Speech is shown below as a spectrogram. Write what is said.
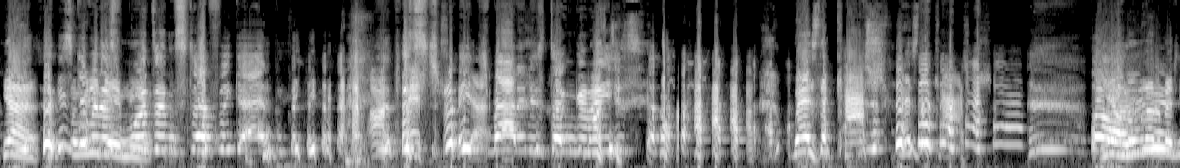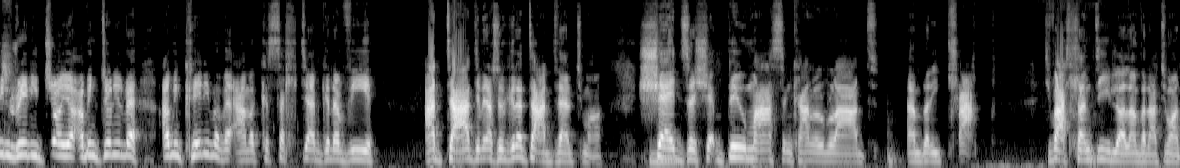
yeah. He's so giving us wooden stuff again. Ah, the strange yeah. man in his dungarees. Where's the cash? Where's the cash? oh, yeah, mae hwnna'n rhywbeth fi'n really joio. A fi'n dwi'n fe, a fi'n credu mae fe am y cysylltiad gyda fi a dad fe, fi. Achos gyda dad fel, ti'n mo, sheds a shed, byw mas yn canol wlad yn bloody trap. Ti falla'n dilol am fyna, ti'n mo.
